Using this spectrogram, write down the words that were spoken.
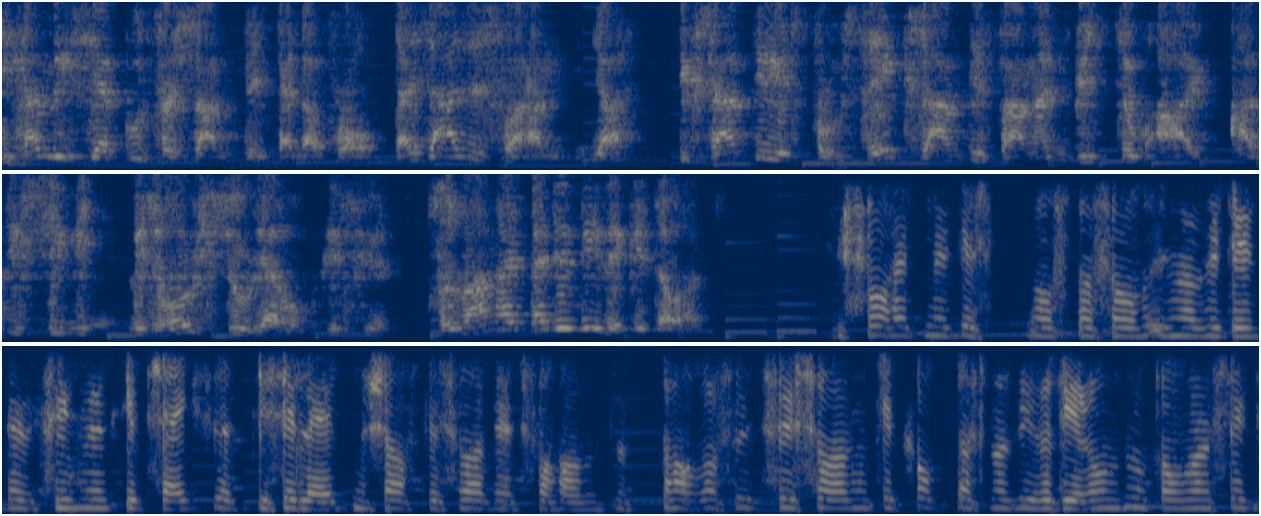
Ich habe mich sehr gut verstanden mit meiner Frau. Da ist alles vorhanden, ja. Ich sagte jetzt vom Sex angefangen bis zum Alten, habe ich sie mit, mit Rollstuhl herumgeführt. So lange hat meine Liebe gedauert. Es war halt nicht das, was da so immer wieder in den Filmen gezeigt wird, diese Leidenschaft, das war nicht vorhanden. Da haben wir viel Sorgen gehabt, dass man über die Runden gekommen sind.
